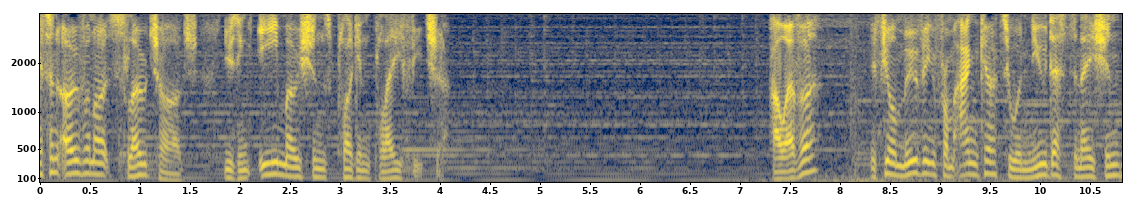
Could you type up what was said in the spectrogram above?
get an overnight slow charge using E-Motion's plug-and-play feature. However, if you're moving from anchor to a new destination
